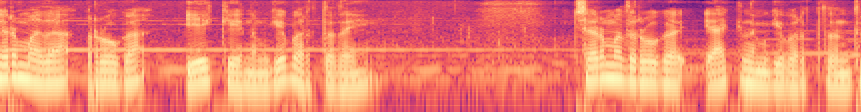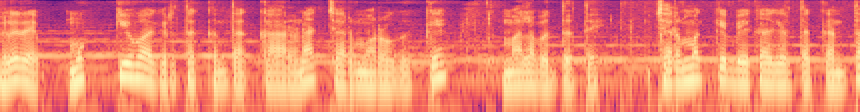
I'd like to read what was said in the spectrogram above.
ಚರ್ಮದ ರೋಗ ಏಕೆ ನಮಗೆ ಬರ್ತದೆ? ಚರ್ಮದ ರೋಗ ಯಾಕೆ ನಮಗೆ ಬರ್ತದೆ ಅಂತ ಹೇಳಿದ್ರೆ ಮುಖ್ಯವಾಗಿರ್ತಕ್ಕಂಥ ಕಾರಣ ಚರ್ಮ ರೋಗಕ್ಕೆ ಮಲಬದ್ಧತೆ. ಚರ್ಮಕ್ಕೆ ಬೇಕಾಗಿರ್ತಕ್ಕಂಥ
